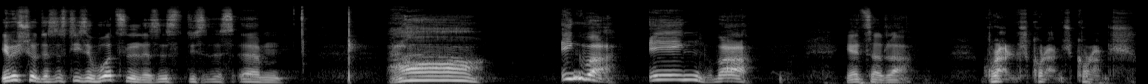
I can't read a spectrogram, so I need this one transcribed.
ihr wisst schon, das ist diese Wurzel, das ist dieses, ähm, ah, Ingwer, Ingwer. Jetzt klar. Crunch, crunch, crunch.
